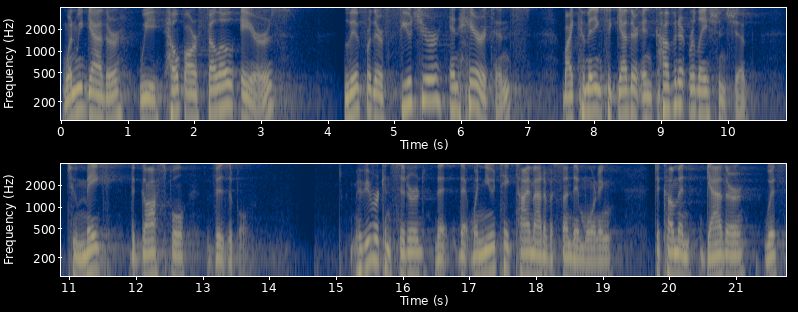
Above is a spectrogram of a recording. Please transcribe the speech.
When we gather, we help our fellow heirs live for their future inheritance by committing together in covenant relationship to make the gospel visible. Have you ever considered that, that when you take time out of a Sunday morning to come and gather with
